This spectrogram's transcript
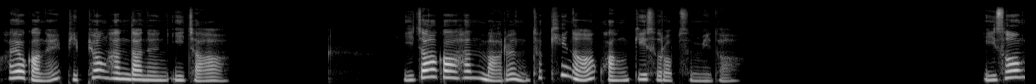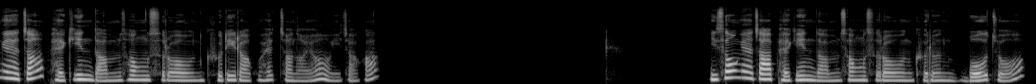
하여간에 비평한다는 이자. 이자가 한 말은 특히나 광기스럽습니다. 이성애자 백인 남성스러운 글이라고 했잖아요, 이자가. 이성애자 백인 남성스러운 글은 뭐죠?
